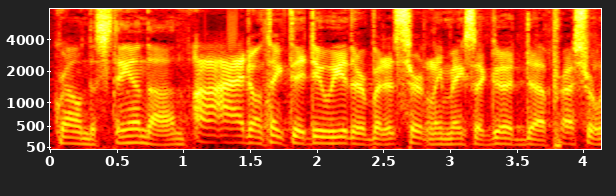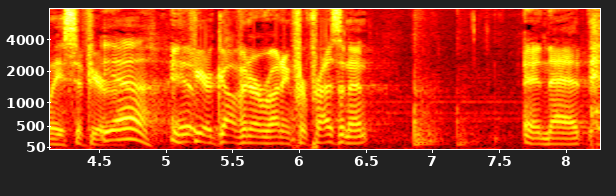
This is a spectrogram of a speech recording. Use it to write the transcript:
ground to stand on. I don't think they do either, but it certainly makes a good uh, press release if you're Yeah. if It- you're a governor running for president. And that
